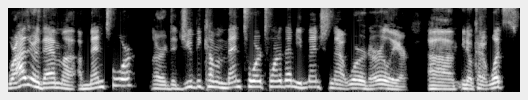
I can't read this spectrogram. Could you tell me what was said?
were either of them a, a, mentor, or did you become a mentor to one of them? You mentioned that word earlier. Um, you know, kind of what's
